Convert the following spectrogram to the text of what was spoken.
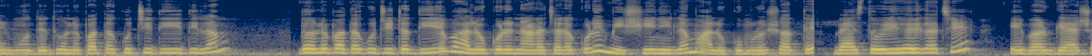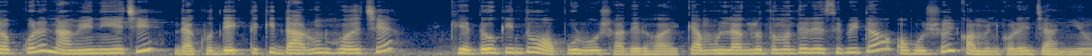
এর মধ্যে ধনেপাতা কুচি দিয়ে দিলাম। ধনেপাতা কুচিটা দিয়ে ভালো করে নাড়াচাড়া করে মিশিয়ে নিলাম আলু, কুমড়োর সাথে। ব্যাস, তৈরি হয়ে গেছে। এবার গ্যাস অফ করে নামিয়ে নিয়েছি। দেখো, দেখতে কি দারুণ হয়েছে। খেতেও কিন্তু অপূর্ব স্বাদের হয়। কেমন লাগল তোমাদের রেসিপিটা অবশ্যই কমেন্ট করে জানিও।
